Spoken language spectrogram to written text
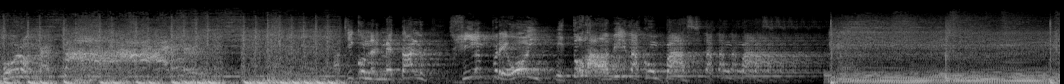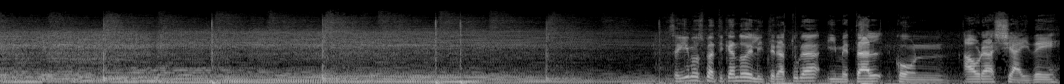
¡Puro metal! Aquí con el metal, siempre, hoy y toda la vida, compás. compás. Seguimos platicando de literatura y metal con Aura Shaide,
